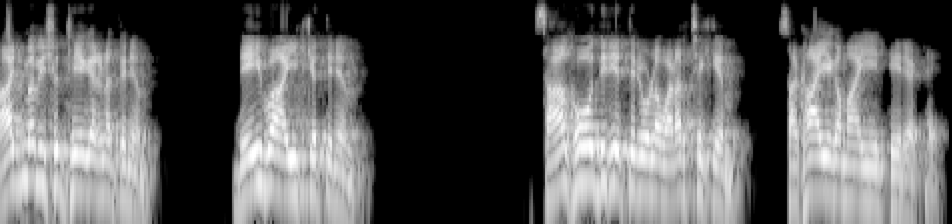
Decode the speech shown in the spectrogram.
ആത്മവിശുദ്ധീകരണത്തിനും ദൈവ ഐക്യത്തിനും സാഹോദര്യത്തിലുള്ള വളർച്ചയ്ക്കും സഹായകമായി തീരട്ടെ.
